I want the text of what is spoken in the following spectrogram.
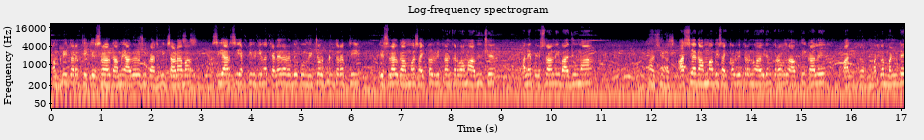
company તરફથી કેસરાળ ગામે આવેલો છું પ્રાથમિક શાળામાં. સીઆરસી એક્ટિવિટીમાં કેનેરા રેબેકો મ્યુચ્યુઅલ ફંડ તરફથી કેસરાળ ગામમાં સાયકલ વિતરણ કરવામાં આવ્યું છે અને કેસરાળની બાજુમાં આસિયા ગામમાં બી સાયકલ વિતરણનું આયોજન કરવામાં આવતીકાલે મતલબ મંડે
